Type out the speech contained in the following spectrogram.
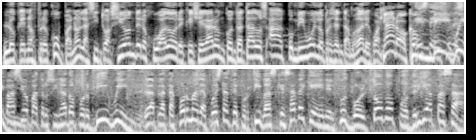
lo que nos preocupa, ¿no? La situación de los jugadores que llegaron contratados a con B-Win lo presentamos. Dale, Juan. Claro, con Este es un espacio patrocinado por B-Win, la plataforma de apuestas deportivas que sabe que en el fútbol todo podría pasar.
